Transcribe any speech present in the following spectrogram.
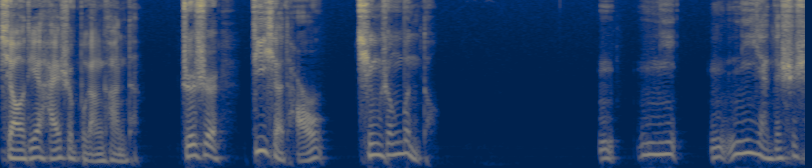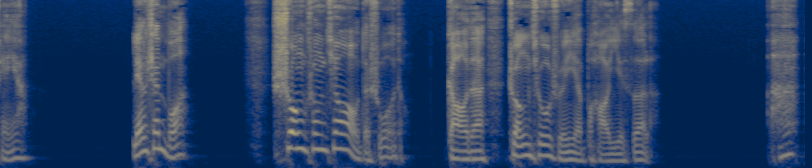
小蝶还是不敢看他，只是低下头，轻声问道：“你你你演的是谁呀？”梁山伯，双双骄傲的说道，搞得庄秋水也不好意思了。啊，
